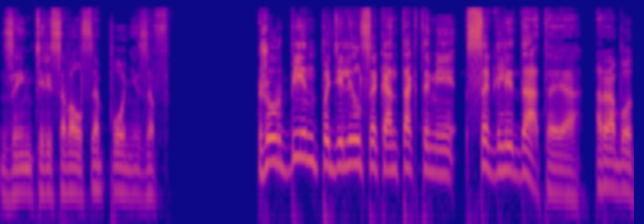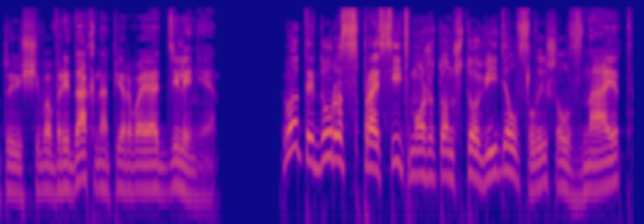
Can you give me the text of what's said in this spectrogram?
Заинтересовался Понизов. Журбин поделился контактами соглядатая, работающего в рядах на первое отделение. Вот иду расспросить, может, он что видел, слышал, знает.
